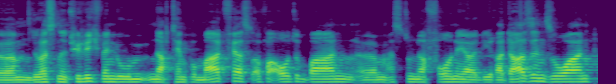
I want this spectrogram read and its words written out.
Ähm, du hast natürlich, wenn du nach Tempomat fährst auf der Autobahn, ähm, hast du nach vorne ja die Radarsensoren,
